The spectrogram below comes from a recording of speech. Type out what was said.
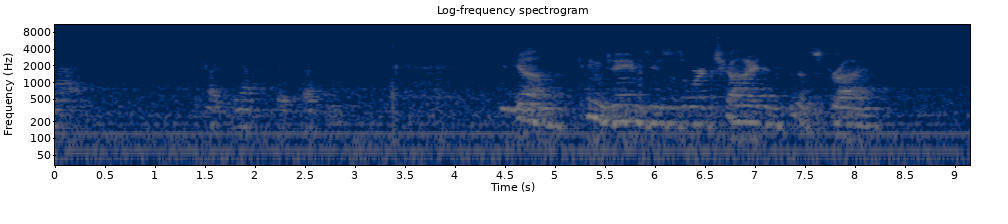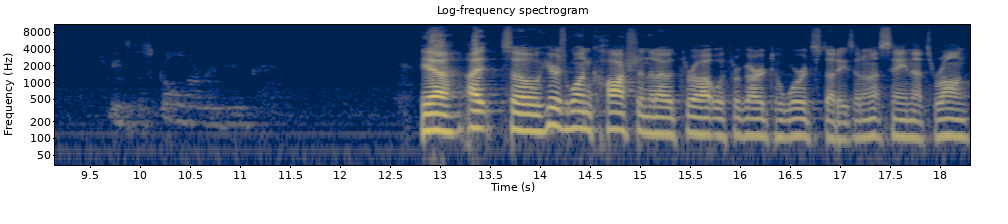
God, because next there's judgment. The um, King James uses the word chide instead of strive, which means to scold or rebuke. Yeah, I, so here's one caution that I would throw out with regard to word studies, and I'm not saying that's wrong,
